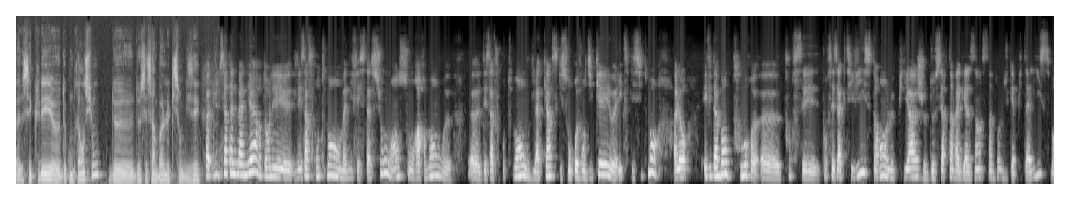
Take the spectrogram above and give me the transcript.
euh, ces clés euh, de compréhension de, ces symboles qui sont visés bah, D'une certaine manière, dans les, affrontements en manifestation, hein, sont rarement euh, des affrontements ou de la casse qui sont revendiqués explicitement. Alors, Évidemment, pour, ces, activistes, hein, le pillage de certains magasins symboles du capitalisme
